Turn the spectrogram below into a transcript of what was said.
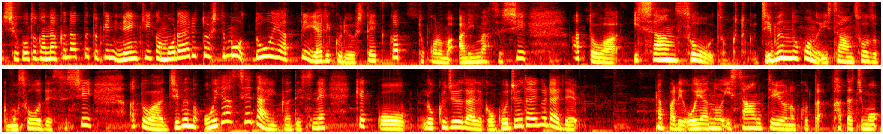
仕事がなくなった時に年金がもらえるとしてもどうやってやりくりをしていくかってところもありますしあとは遺産相続とか自分の方の遺産相続もそうですしあとは自分の親世代がですね結構60代とか50代ぐらいでやっぱり親の遺産っていうような形も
